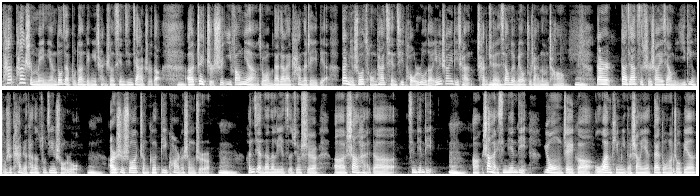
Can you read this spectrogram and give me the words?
它它是每年都在不断给你产生现金价值的，嗯。呃，这只是一方面啊，就是我们大家来看的这一点。但你说从它前期投入的，因为商业地产产权嗯。相对没有住宅那么长，嗯。但是大家自持商业项目一定不是看着它的租金收入，嗯。而是说整个地块的升值。嗯。很简单的例子就是，呃，上海的新天地嗯啊，上海新天地用这个五万平米的商业带动了周边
